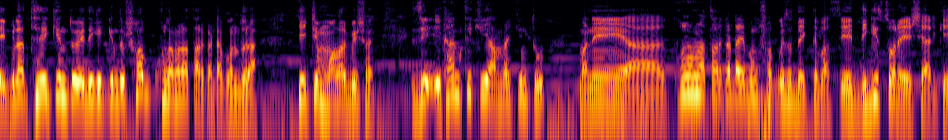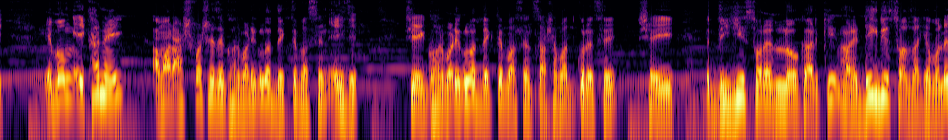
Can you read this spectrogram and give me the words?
এই পিলার থেকে কিন্তু এদিকে কিন্তু সব খোলামেলা তার কাটা বন্ধুরা। কি একটি মজার বিষয়। যে এখান থেকে আমরা কিন্তু মানে খোলামেলা তার কাটা এবং সব কিছু দেখতে পাচ্ছি, এই দিঘি স্তরে এসে আর কি। এবং এখানেই আমার আশপাশে যে ঘরবাড়িগুলো দেখতে পাচ্ছেন, এই যে, সেই ঘরবাড়িগুলো দেখতে পাচ্ছেন, চাষাবাদ করেছে সেই দিঘি স্তরের লোক আর কি মানে ডিগ্রি স্তর যাকে বলে,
